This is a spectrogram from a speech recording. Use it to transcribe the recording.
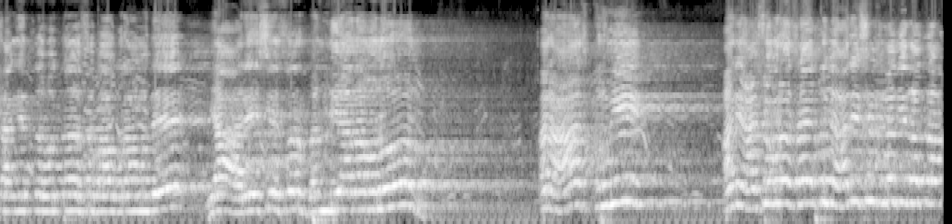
सांगितलं होतं सभागृहामध्ये या आर एस एस वर बंदी आणा म्हणून. आणि आज तुम्ही आणि अशोकराव साहेब तुम्ही आर एस एसमध्ये जाता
